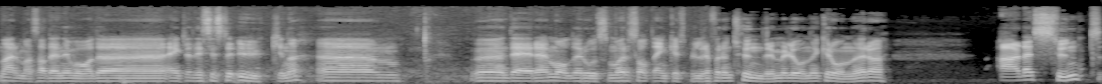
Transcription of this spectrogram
nærma seg det nivået det, egentlig de siste ukene. Ehm, eh, dere, Molde Rosenborg, solgt enkeltspillere for rundt 100 millioner kroner. Er det sunt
